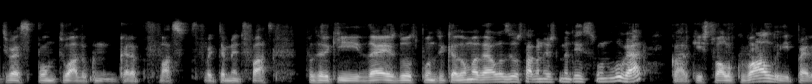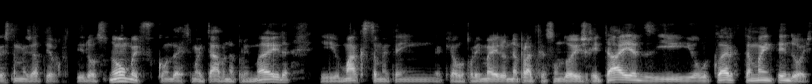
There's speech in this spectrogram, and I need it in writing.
tivesse pontuado, que era fácil, perfeitamente fácil, fazer aqui 10, 12 pontos em cada uma delas, ele estava neste momento em segundo lugar. Claro que isto vale o que vale, e Pérez também já teve, retirou-se numa e ficou 18 na primeira, e o Max também tem aquele primeiro, na prática são dois retires, e o Leclerc também tem dois.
